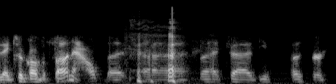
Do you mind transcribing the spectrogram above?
they took all the fun out, but uh, but uh, those are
